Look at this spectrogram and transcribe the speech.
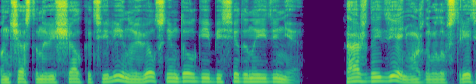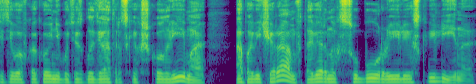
Он часто навещал Кателину и вел с ним долгие беседы наедине. Каждый день можно было встретить его в какой-нибудь из гладиаторских школ Рима, а по вечерам в тавернах Субуры или Эсквилина,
